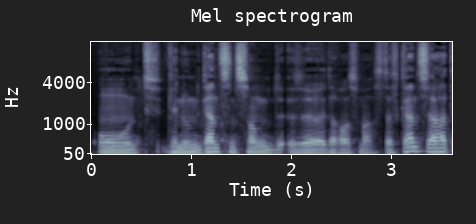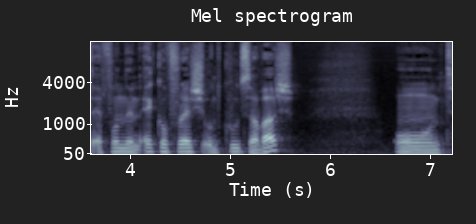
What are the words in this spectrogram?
Und wenn du einen ganzen Song äh, daraus machst. Das Ganze hat erfunden Echo Fresh und Cool Savage. Und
